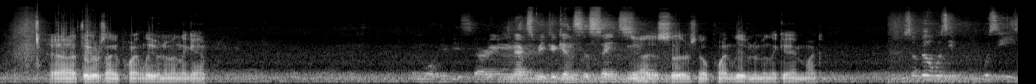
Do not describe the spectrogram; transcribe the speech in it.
Yeah, I don't think there was any point leaving him in the game. Will he be starting next week against the Saints? Yeah, just so there's no point leaving him in the game, Mike. So Bill, was he, was he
